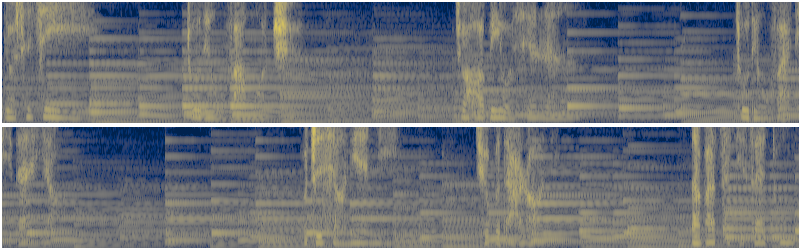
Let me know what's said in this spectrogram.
有些记忆。注定无法抹去，就好比有些人注定无法替代一样。我只想念你，却不打扰你，哪怕自己再痛苦。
